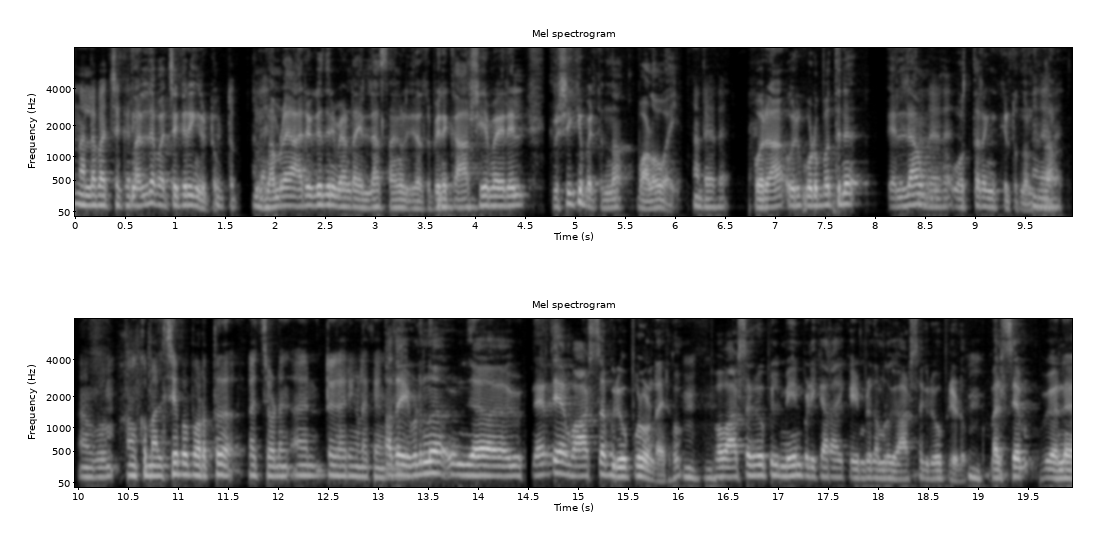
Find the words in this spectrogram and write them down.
നല്ല പച്ചക്കറി നല്ല പച്ചക്കറിയും കിട്ടും. കിട്ടും. നമ്മുടെ ആരോഗ്യത്തിന് വേണ്ട എല്ലാ സാധനങ്ങളും ചേർത്ത്. പിന്നെ കാർഷിക മേഖലയിൽ കൃഷിക്ക് പറ്റുന്ന വളവുമായി അതെ അതെ. ഒരാ ഒരു കുടുംബത്തിന് എല്ലാം. ഒത്തിറങ്ങി കിട്ടുന്നുണ്ട് അപ്പം നമുക്ക് മത്സ്യം ഇപ്പോൾ പുറത്ത് കച്ചവടം അതിന്റെ കാര്യങ്ങളൊക്കെ അതെ ഇവിടുന്ന് നേരത്തെ ഞാൻ വാട്സപ്പ് ഗ്രൂപ്പുകളുണ്ടായിരുന്നു. ഉണ്ടായിരുന്നു അപ്പൊ അപ്പോൾ വാട്സപ്പ് ഗ്രൂപ്പിൽ മീൻ പിടിക്കാറായി കഴിയുമ്പോൾ നമ്മൾ വാട്സപ്പ് ഗ്രൂപ്പിലിടും. മത്സ്യം പിന്നെ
